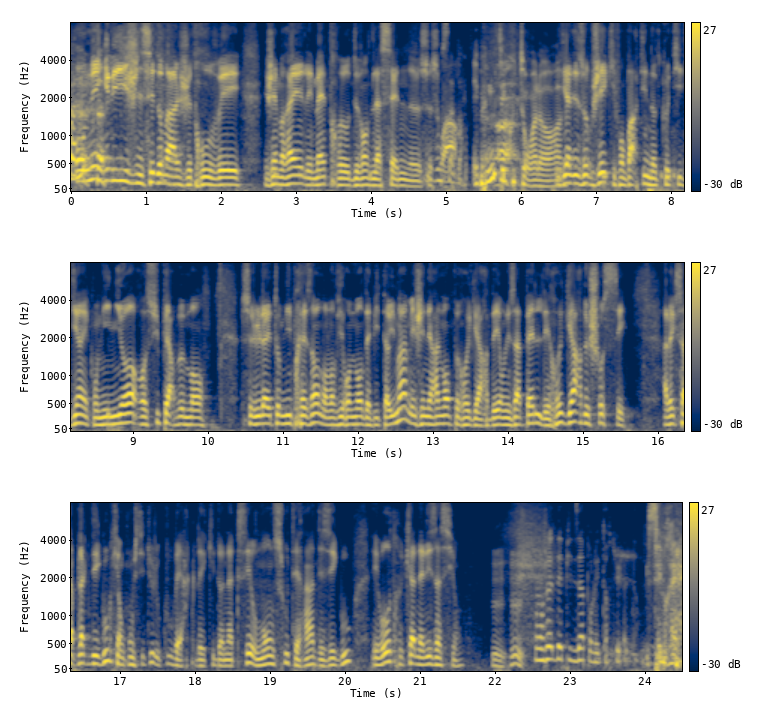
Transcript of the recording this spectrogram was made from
on néglige, et c'est dommage, je trouve, et j'aimerais les mettre au devant de la scène euh, ce soir. Eh ben nous t'écoutons alors. Il y a des objets qui font partie de notre quotidien et qu'on ignore superbement. Celui-là est omniprésent dans l'environnement d'habitat humain, mais généralement peu regardé. On les appelle les regards de chaussée, avec sa plaque d'égout qui en constitue le couvercle et qui donne accès au monde souterrain des égouts et autres canalisations. On jette des pizzas pour les tortues là-dedans. C'est vrai.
